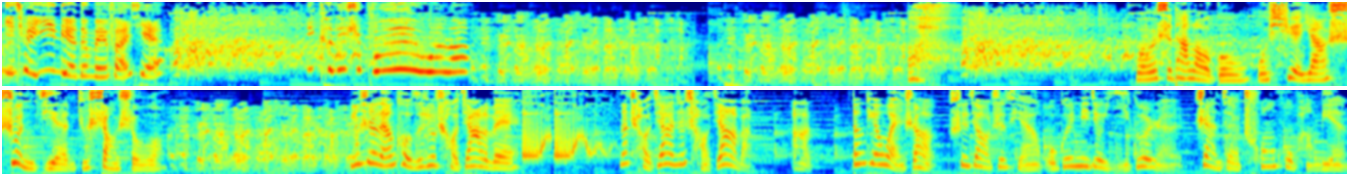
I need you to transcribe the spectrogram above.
你却一点都没发现，你肯定是不爱我了。”啊！我要是她老公，我血压瞬间就上升了。于是两口子就吵架了呗。那吵架就吵架吧，啊！当天晚上睡觉之前，我闺蜜就一个人站在窗户旁边，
